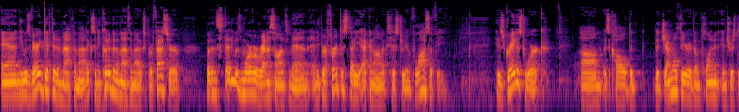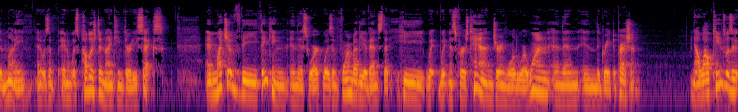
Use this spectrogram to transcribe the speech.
and he was very gifted in mathematics, and he could have been a mathematics professor, but instead he was more of a Renaissance man, and he preferred to study economics, history, and philosophy. His greatest work um, is called the, the General Theory of Employment, Interest, and Money, and it was, a, and it was published in 1936. And much of the thinking in this work was informed by the events that he w- witnessed firsthand during World War I and then in the Great Depression. Now, while Keynes was a,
